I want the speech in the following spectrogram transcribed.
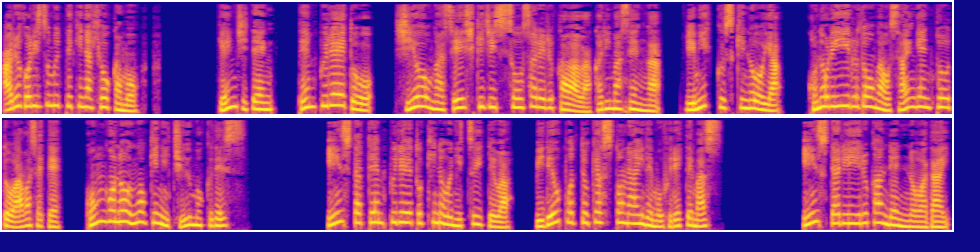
アルゴリズム的な評価も、現時点、テンプレートを使用が正式実装されるかはわかりませんが、リミックス機能やこのリール動画を再現等と合わせて、今後の動きに注目です。インスタテンプレート機能については、ビデオポッドキャスト内でも触れてます。インスタリール関連の話題、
